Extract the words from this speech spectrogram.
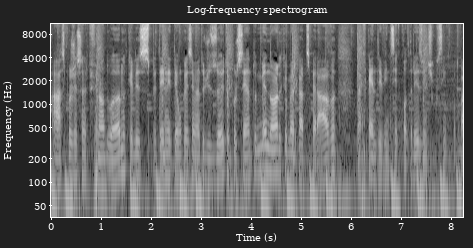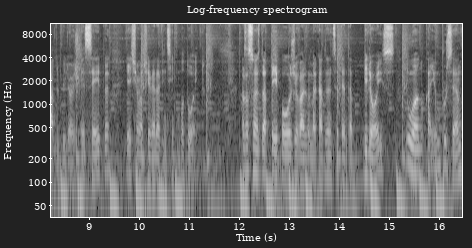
às projeções para o final do ano, que eles pretendem ter um crescimento de 18%, menor do que o mercado esperava, vai ficar entre 25,3 e 25,4 bilhões de receita, e a estimativa era 25,8. As ações da PayPal hoje valem no mercado 270 bilhões, no ano caiu 1%,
